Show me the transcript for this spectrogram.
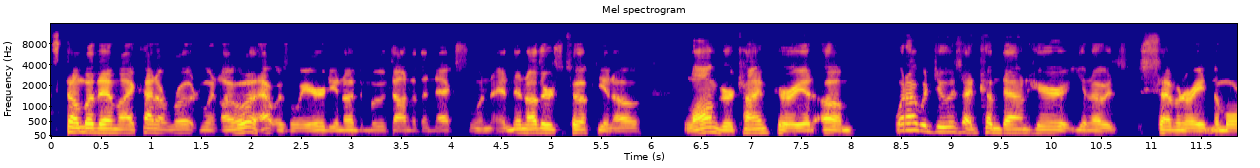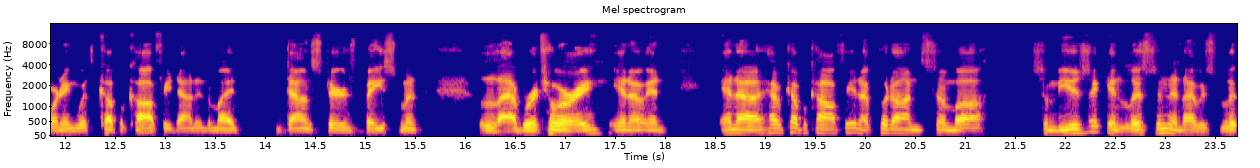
some of them I kind of wrote and went like, oh, that was weird, you know, to moved on to the next one. And then others took, you know, longer time period. Um, what I would do is I'd come down here, you know, it's seven or eight in the morning with a cup of coffee down into my downstairs basement laboratory, you know, and and uh, have a cup of coffee and I put on some uh, some music and listen. And I was li-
